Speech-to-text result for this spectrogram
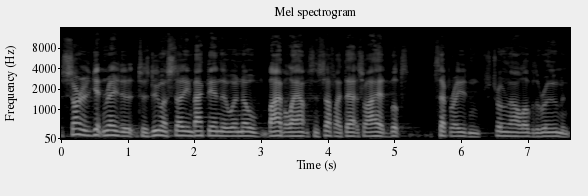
started getting ready to, to do my studying, back then there were no Bible apps and stuff like that, so I had books separated and strewn all over the room, and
